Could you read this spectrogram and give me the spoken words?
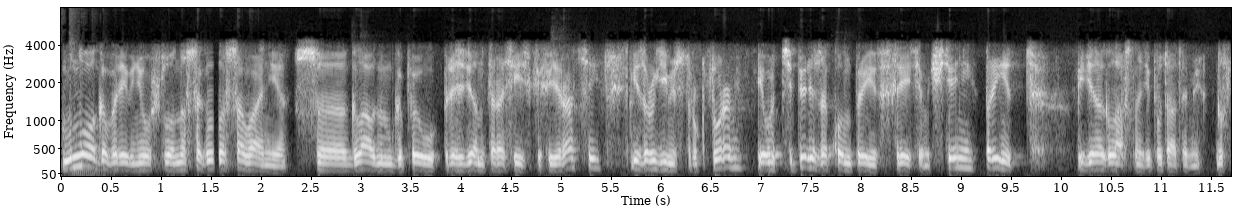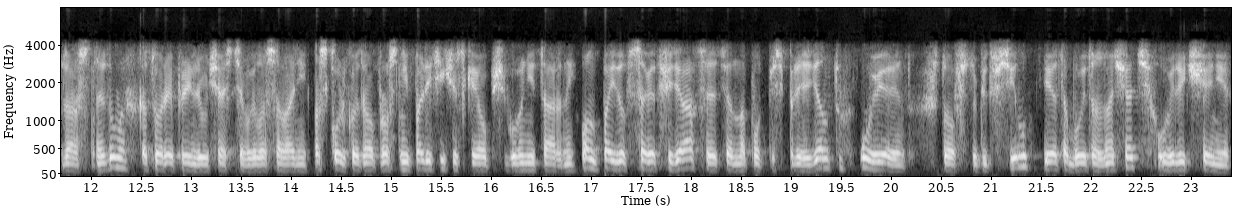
Много времени ушло на согласование с главным ГПУ президента Российской Федерации и другими структурами. И вот теперь закон принят в третьем третьем чтении принят единогласно депутатами Государственной Думы, которые приняли участие в голосовании, поскольку это вопрос не политический, а общегуманитарный. Он пойдет в Совет Федерации, затем на подпись президенту. Уверен, что вступит в силу, и это будет означать увеличение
